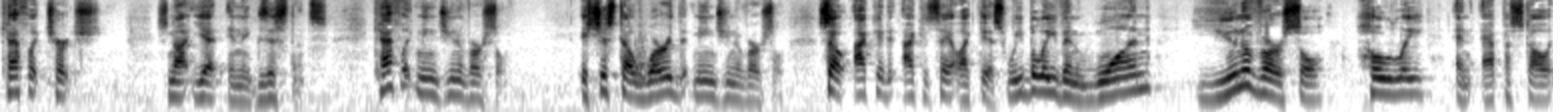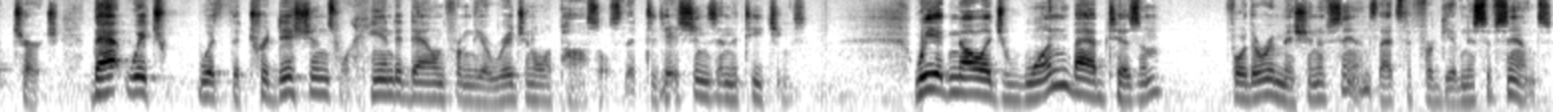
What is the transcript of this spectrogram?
Catholic Church is not yet in existence. Catholic means universal. It's just a word that means universal. So I could, I could say it like this We believe in one universal, holy, and apostolic church. That which was the traditions were handed down from the original apostles, the traditions and the teachings. We acknowledge one baptism for the remission of sins. That's the forgiveness of sins.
